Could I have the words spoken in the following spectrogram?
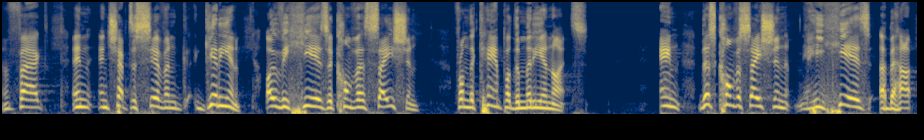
In fact, in, in chapter 7, Gideon overhears a conversation from the camp of the Midianites. And this conversation he hears about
